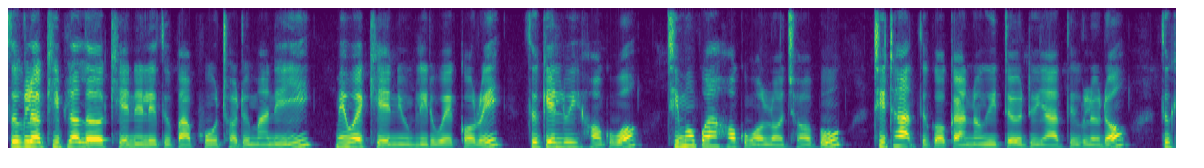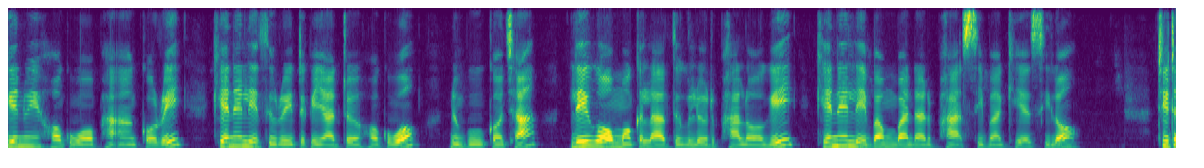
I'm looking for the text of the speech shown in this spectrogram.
သူကလခိဖလလခဲနေလေသူပါဖို့ထောတုမနေဤမေဝဲခဲနုဘလီတဝဲကောရေသူကေလွိဟောကောတီမောပွားဟောကောလောချောဘူးထိထသူကကနောင်ဤတောတူရသူကလတော့သူကေနွေဟောကောဖာအန်ကောရေ ခဲနေလေသူရိတကရတဟောကောနဘူးကောချလေးကောမောကလာသူကလတဖာလောကေခဲနေလေဘမ်ဘန္တာတဖာစီပါခဲစီလောထိထ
